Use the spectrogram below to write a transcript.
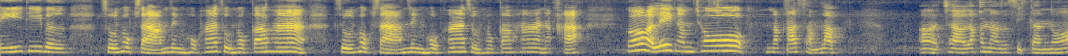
นี้ที่เบอร์ 0631650695 0631650695 นะคะ ก็เลขนำโชคนะคะสำหรับเอ่อชาวลัคนาราศีกันเนาะ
